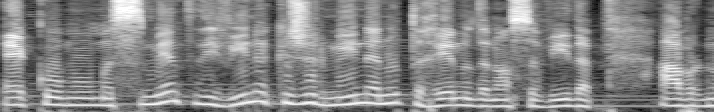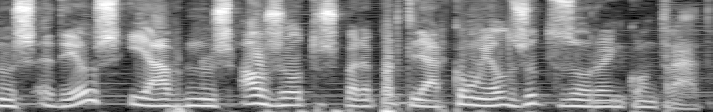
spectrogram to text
é como uma semente divina que germina no terreno da nossa vida, abre-nos a Deus e abre-nos aos outros para partilhar com eles o tesouro encontrado.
